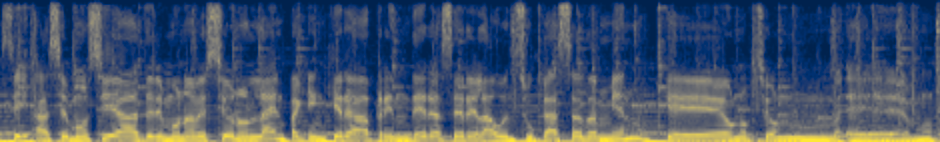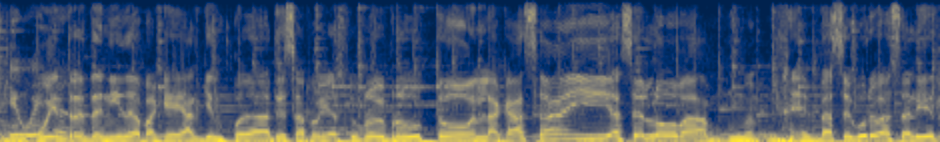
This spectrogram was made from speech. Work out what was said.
Sí, hacemos ya, tenemos una versión online para quien quiera aprender a hacer helado en su casa también, que es una opción eh, Qué muy buena. entretenida para que alguien pueda desarrollar su propio producto en la casa y hacerlo va, va seguro va a salir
